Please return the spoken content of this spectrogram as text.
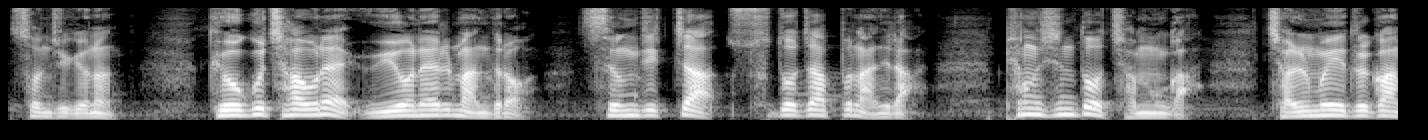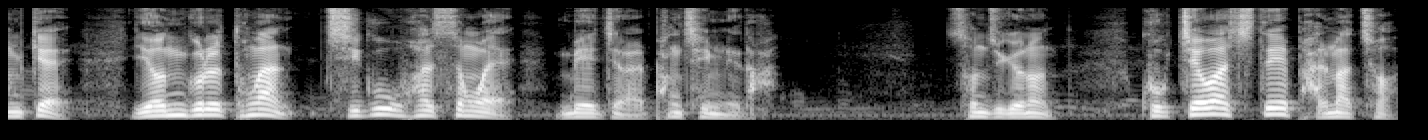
손주교는 교구 차원의 위원회를 만들어 승직자 수도자뿐 아니라 평신도 전문가 젊은이들과 함께 연구를 통한 지구 활성화에 매진할 방침입니다. 손주교는 국제화 시대에 발맞춰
